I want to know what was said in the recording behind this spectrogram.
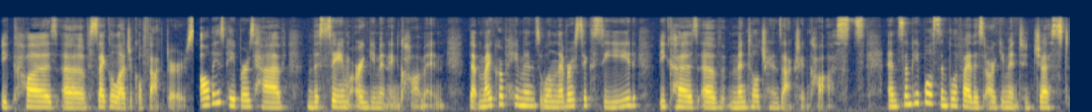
because of psychological factors. All these papers have the same argument in common, that micropayments will never succeed because of mental transaction costs. And some people simplify this argument to just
